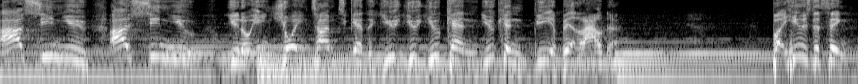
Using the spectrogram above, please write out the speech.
I've seen you, I've seen you you know enjoying time together. You you you can you can be a bit louder. But here's the thing.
